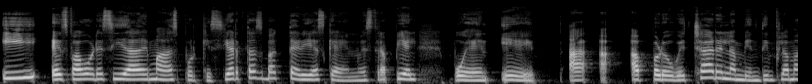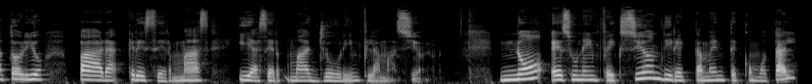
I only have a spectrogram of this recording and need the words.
y es favorecida además porque ciertas bacterias que hay en nuestra piel pueden eh, aprovechar el ambiente inflamatorio para crecer más y hacer mayor inflamación. No es una infección directamente como tal,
